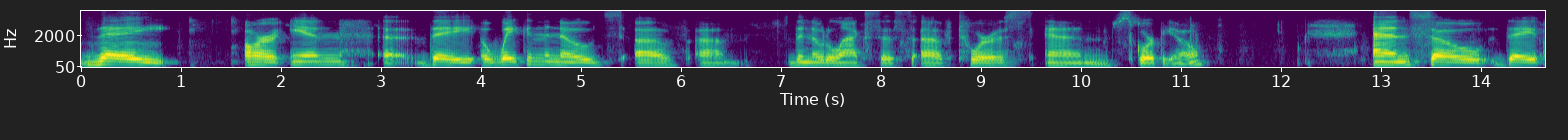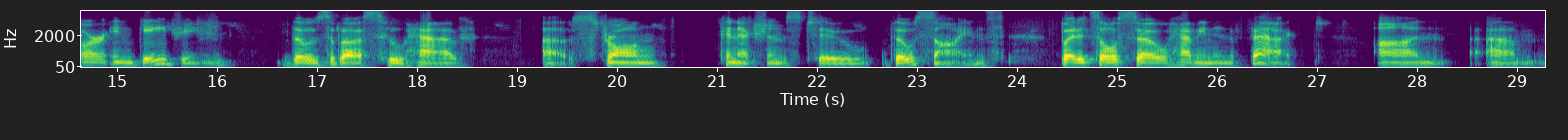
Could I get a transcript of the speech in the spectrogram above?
they are in uh, they awaken the nodes of um, the nodal axis of taurus and scorpio. And so they are engaging those of us who have uh, strong connections to those signs, but it's also having an effect on, um,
